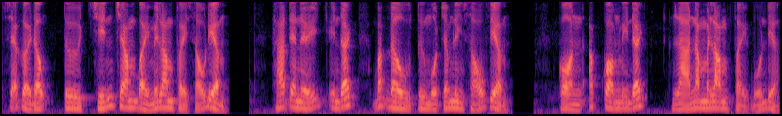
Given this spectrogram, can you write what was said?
sẽ khởi động từ 975,6 điểm. HNX Index bắt đầu từ 106 điểm, còn Upcom Index là 55,4 điểm.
